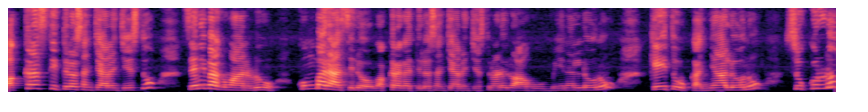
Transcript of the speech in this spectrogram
వక్రస్థితిలో సంచారం చేస్తూ శని భగవానుడు కుంభరాశిలో వక్రగతిలో సంచారం చేస్తున్నాడు. రాహు మీనంలోను కేతు కన్యాలోను శుక్రుడు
